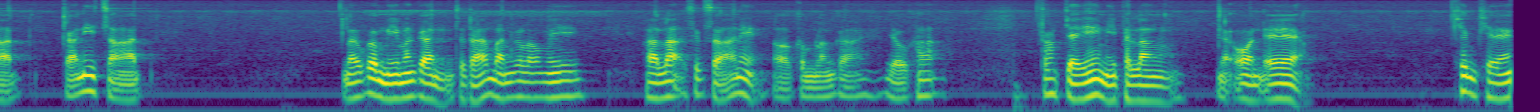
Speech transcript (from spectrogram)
าสตร์ การนิศาสตร์เราก็มีเหมือนกัน สถาบันก็เรามีภาระศึกษาเนี่ยออกกำลังกายโยคะ ต้องใจให้มีพลังอย่าอ่อนแอ เข้มแข็ง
